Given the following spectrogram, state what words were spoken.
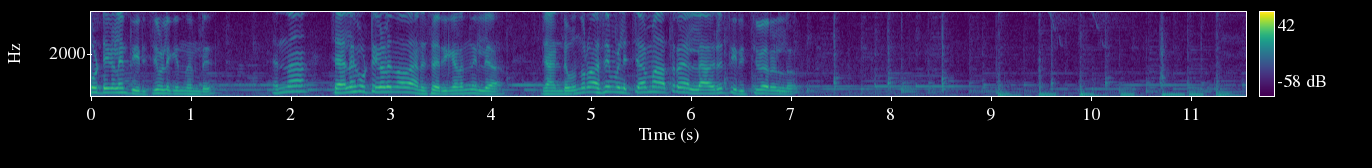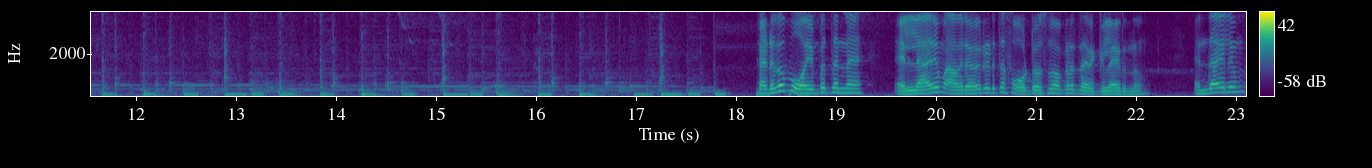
കുട്ടികളെയും തിരിച്ചു വിളിക്കുന്നുണ്ട്. എന്നാൽ ചില കുട്ടികളൊന്നും അത് അനുസരിക്കണം എന്നില്ല രണ്ട് മൂന്ന് പ്രാവശ്യം വിളിച്ചാൽ മാത്രമേ എല്ലാവരും തിരിച്ചു വരുള്ളൂ. കടുവ പോയപ്പോൾ തന്നെ എല്ലാവരും അവരവരെടുത്ത ഫോട്ടോസ് നോക്കുന്ന തിരക്കിലായിരുന്നു. എന്തായാലും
